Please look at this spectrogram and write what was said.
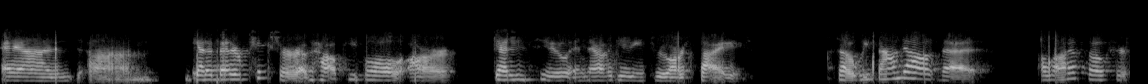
and um, get a better picture of how people are getting to and navigating through our site. So we found out that a lot of folks are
